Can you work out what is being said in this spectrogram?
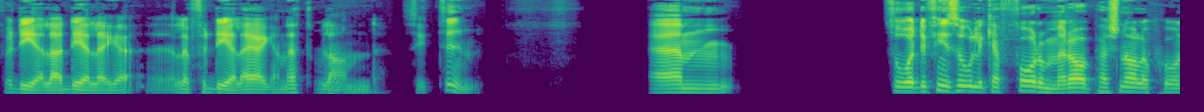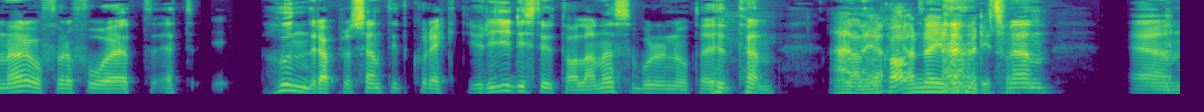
fördela, deläga, eller fördela ägandet Mm. bland sitt team. Ehm, så det finns olika former av personaloptioner och för att få ett, ett hundraprocentigt korrekt juridiskt uttalande så borde du nog ta ut en Nej, men jag, advokat. jag nöjer mig med ditt svar. Men ehm,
